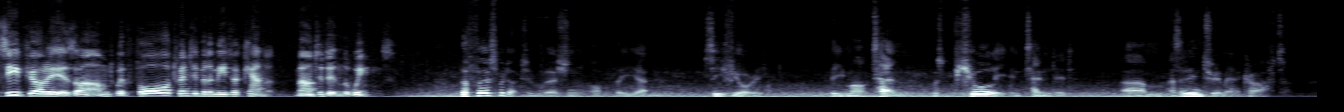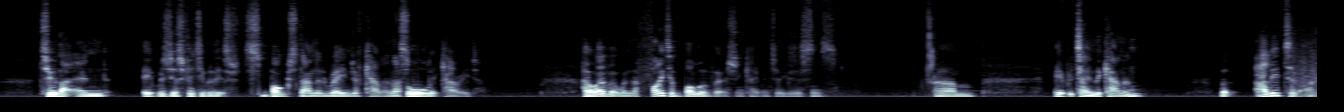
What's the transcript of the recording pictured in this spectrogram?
Sea Fury is armed with four 20mm cannon mounted in the wings. The first production version of the uh, Sea Fury, the Mark 10, was purely intended um, as an interim aircraft. To that end, it was just fitted with its bog standard range of cannon. That's all it carried. However, when the fighter bomber version came into existence, um, it retained the cannon, but added to that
